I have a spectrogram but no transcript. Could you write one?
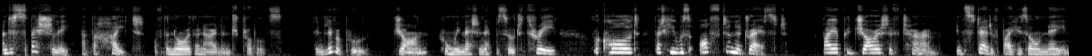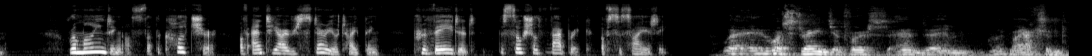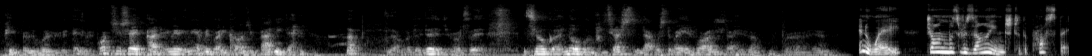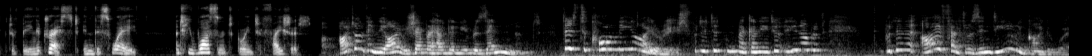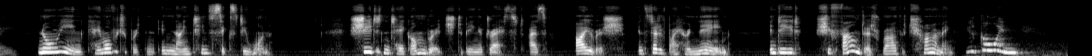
and especially at the height of the Northern Ireland Troubles. In Liverpool, John, whom we met in episode 3, recalled that he was often addressed by a pejorative term instead of by his own name, reminding us that the culture of anti Irish stereotyping pervaded the social fabric of society. Well, it was strange at first, and um, my accent, people were. what do you say, Paddy? Everybody called you Paddy then. no, what they did was, uh, it's no good, no good protesting, that was the way it was. You know, um, In a way, John was resigned to the prospect of being addressed in this way, and he wasn't going to fight it. I don't think the Irish ever had any resentment. They used to call me Irish, but it didn't make any, difference, you know, but but then I felt it was endearing kind of way. Noreen came over to Britain in 1961. She didn't take umbrage to being addressed as Irish instead of by her name. Indeed, she found it rather charming. You'd go in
